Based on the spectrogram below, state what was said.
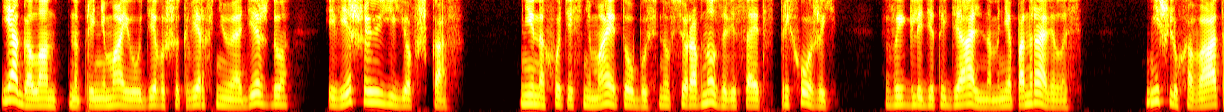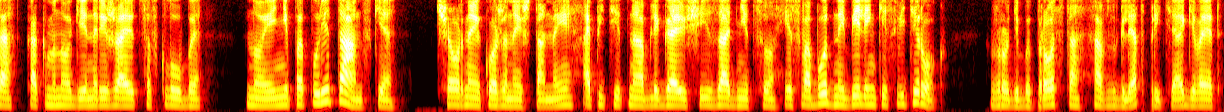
Я галантно принимаю у девушек верхнюю одежду и вешаю ее в шкаф. Нина хоть и снимает обувь, но все равно зависает в прихожей. Выглядит идеально, мне понравилось. Не шлюховато, как многие наряжаются в клубы, но и не по-пуритански. Черные кожаные штаны, аппетитно облегающие задницу и свободный беленький свитерок. Вроде бы просто, а взгляд притягивает.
